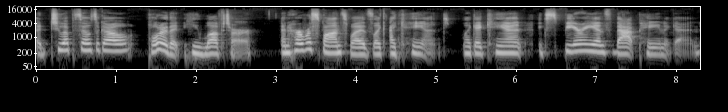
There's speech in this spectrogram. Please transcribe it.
a- two episodes ago, told her that he loved her. And her response was, like, I can't. Like, I can't experience that pain again.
